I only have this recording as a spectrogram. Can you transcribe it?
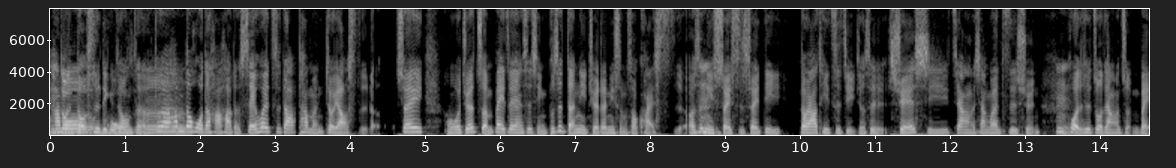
他们都都是临终者，嗯对啊，他们都活得好好的，谁会知道他们就要死了？所以呃我觉得准备这件事情，不是等你觉得你什么时候快死了，而是你嗯随时随地。都要替自己就是学习这样的相关资讯，嗯，或者是做这样的准备。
